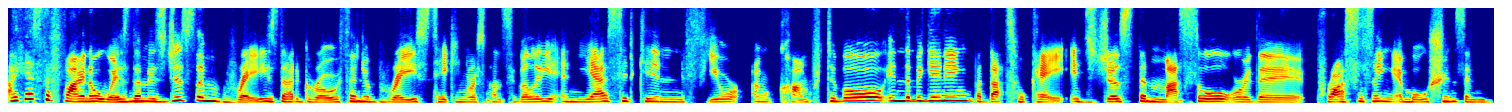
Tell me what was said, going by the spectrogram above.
I guess the final wisdom is just embrace that growth and embrace taking responsibility. And yes, it can feel uncomfortable in the beginning, but that's okay. It's just the muscle or the processing emotions and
